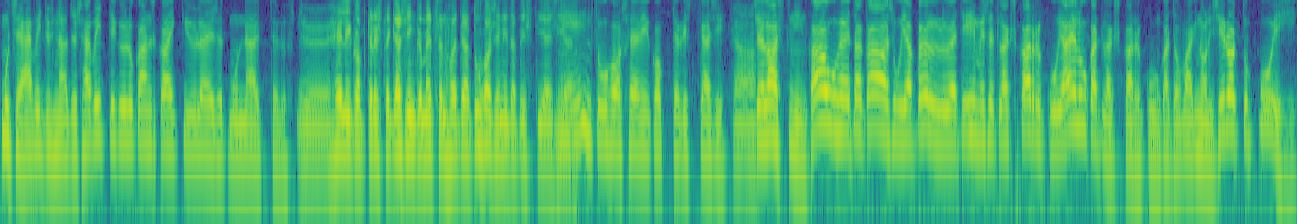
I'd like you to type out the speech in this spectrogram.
Mutta se hävitysnäytös hävitti kyllä kans kaikki yleisöt mun näyttelystä. Öö, helikopterista käsinkö metsänhoitaja tuhosi niitä pistiäisiä? Niin tuhos helikopterista käsi. Jaa. Se laski niin kauheita kaasua ja pöllyä, että ihmiset läks karkuun ja elukat läks karkuun, kato, vaikka ne oli sidottu puihin.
